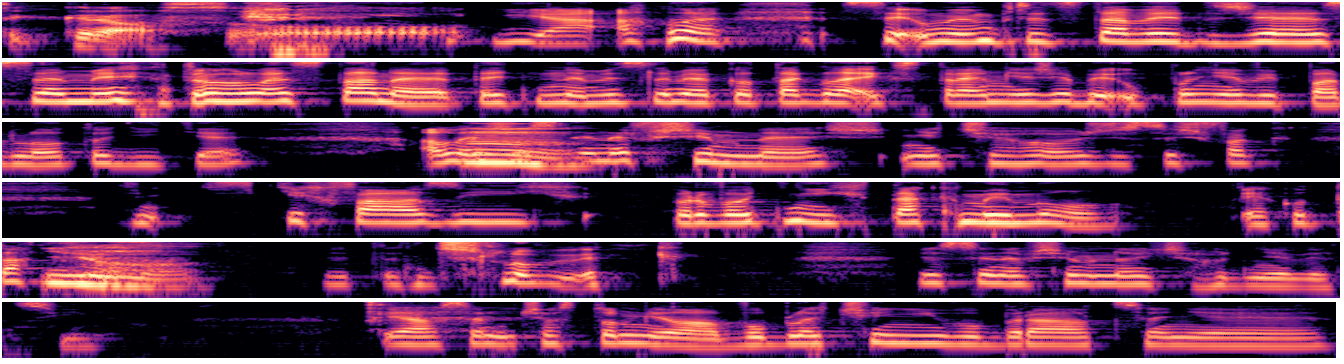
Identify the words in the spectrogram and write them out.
Ty kráso. Já ale si umím představit, že se mi tohle stane. Teď nemyslím jako takhle extrémně, že by úplně vypadlo to dítě, ale hmm. že si nevšimneš něčeho, že jsi fakt v těch fázích prvotních tak mimo. Jako tak jo. mimo. Je ten člověk. Že si nevšimneš hodně věcí. Já jsem často měla v oblečení v obráceně,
